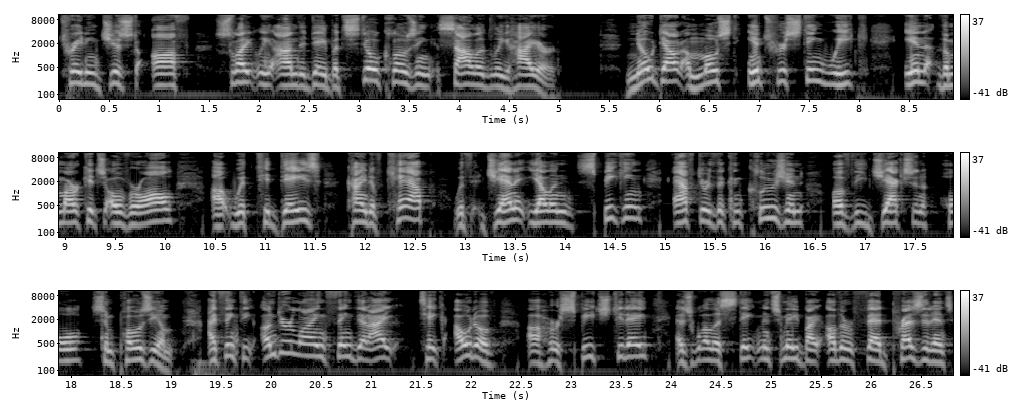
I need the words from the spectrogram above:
trading just off slightly on the day, but still closing solidly higher. No doubt a most interesting week in the markets overall, uh, with today's kind of cap with Janet Yellen speaking after the conclusion of the Jackson Hole Symposium. I think the underlying thing that I take out of uh, her speech today, as well as statements made by other Fed presidents,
